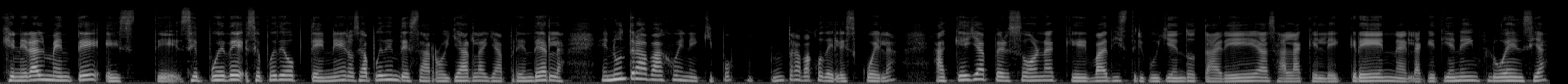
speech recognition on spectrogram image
generalmente este este, se puede se puede obtener, o sea, pueden desarrollarla y aprenderla. En un trabajo en equipo, un trabajo de la escuela, aquella persona que va distribuyendo tareas, a la que le creen, a la que tiene influencia,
